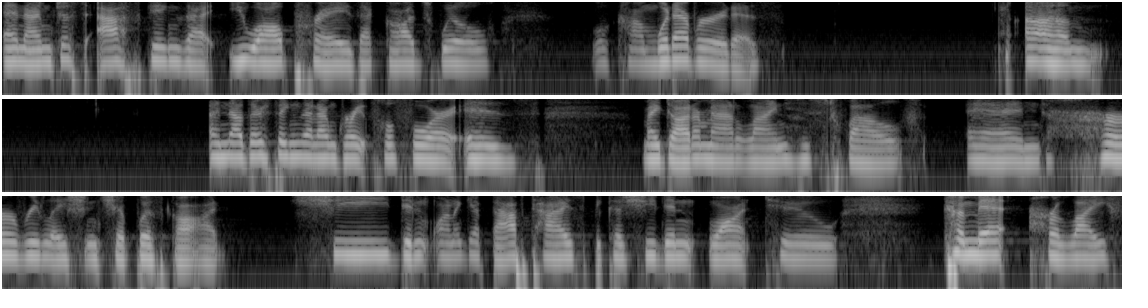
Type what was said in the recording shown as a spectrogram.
And I'm just asking that you all pray that God's will will come, whatever it is. Um, another thing that I'm grateful for is my daughter Madeline, who's 12, and her relationship with God. She didn't want to get baptized because she didn't want to commit her life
